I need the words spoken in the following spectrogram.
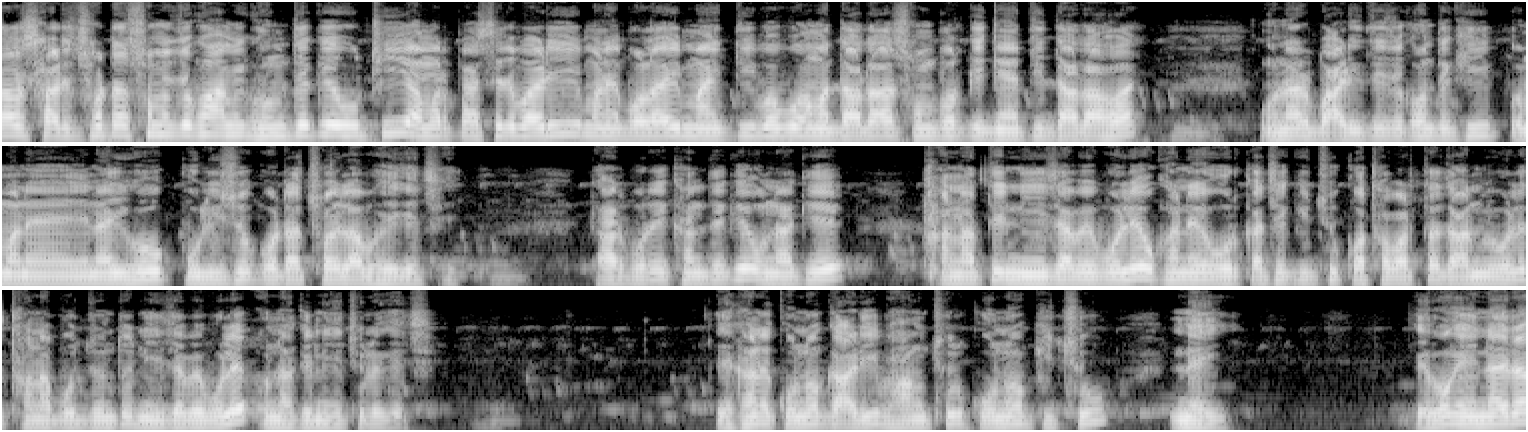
সকাল সাড়ে ছটার সময় যখন আমি ঘুম থেকে উঠি, আমার পাশের বাড়ি মানে বলাই মাইতি বাবু আমার দাদা সম্পর্কে জ্ঞাতির দাদা হয়। ওনার বাড়িতে যখন দেখি মানে এনআই হোক পুলিশ হোক ওটা লাভ হয়ে গেছে। তারপরে এখান থেকে ওনাকে থানাতে নিয়ে যাবে বলে, ওখানে ওর কাছে কিছু কথাবার্তা জানবে বলে, থানা পর্যন্ত নিয়ে যাবে বলে ওনাকে নিয়ে চলে গেছে। এখানে কোনো গাড়ি ভাঙচুর, কোনো কিছু নেই। এবং এনারা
